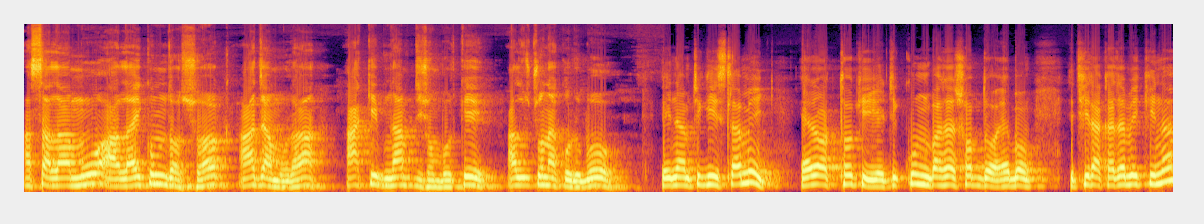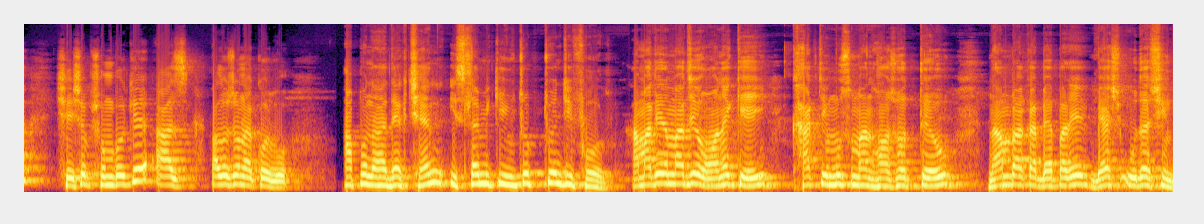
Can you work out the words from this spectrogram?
আসসালামু আলাইকুম দর্শক, আজ আমরা আকিব নামটি সম্পর্কে আলোচনা করব। এই নামটি কি ইসলামিক? এর অর্থ কি? এটি কোন ভাষার শব্দ এবং এটি রাখা যাবে কি না সেই সব সম্পর্কে আজ আলোচনা করব। আপনারা দেখছেন ইসলামিক ইউটিউব টোয়েন্টি ফোর। আমাদের মাঝে অনেকেই খাঁটি মুসলমান হওয়া সত্ত্বেও নাম রাখার ব্যাপারে বেশ উদাসীন।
